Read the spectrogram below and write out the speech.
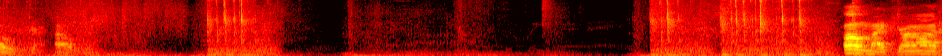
Oh. Oh my god.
